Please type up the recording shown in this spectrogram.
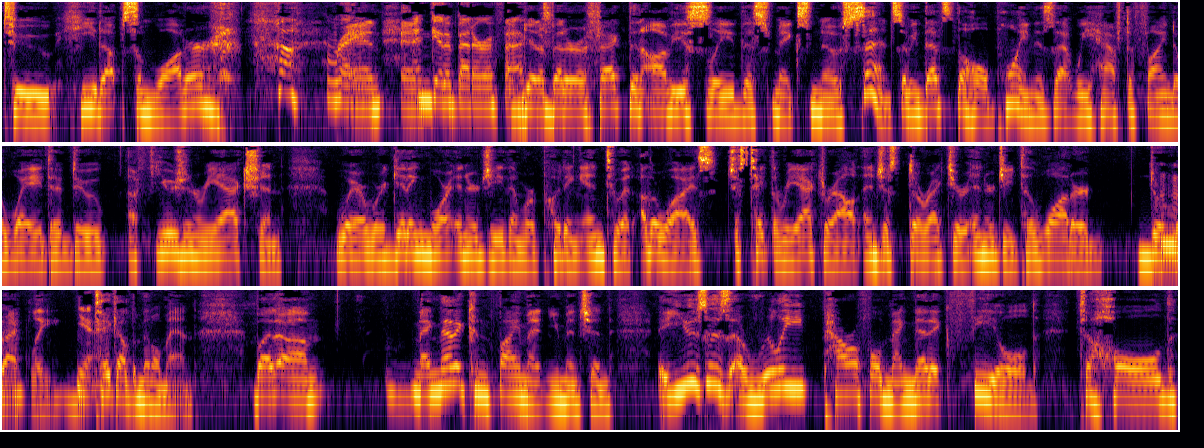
to heat up some water, right, and, and, get a better effect. get a better effect, then obviously this makes no sense. I mean, that's the whole point is that we have to find a way to do a fusion reaction where we're getting more energy than we're putting into it. Otherwise, just take the reactor out and just direct your energy to water directly. Mm-hmm. Yeah. Take out the middleman. But um, magnetic confinement you mentioned it uses a really powerful magnetic field to hold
